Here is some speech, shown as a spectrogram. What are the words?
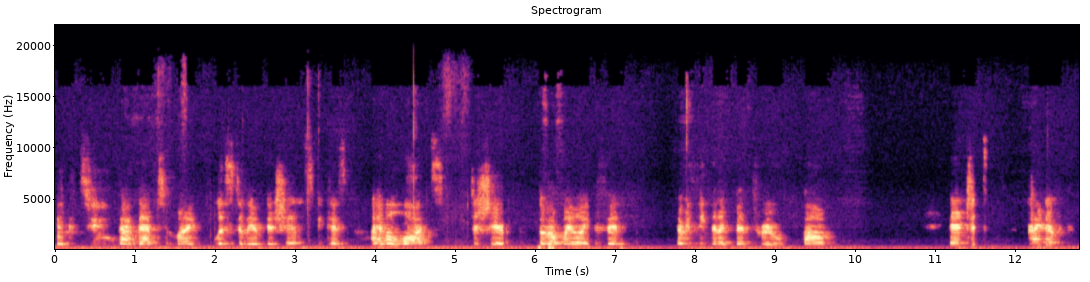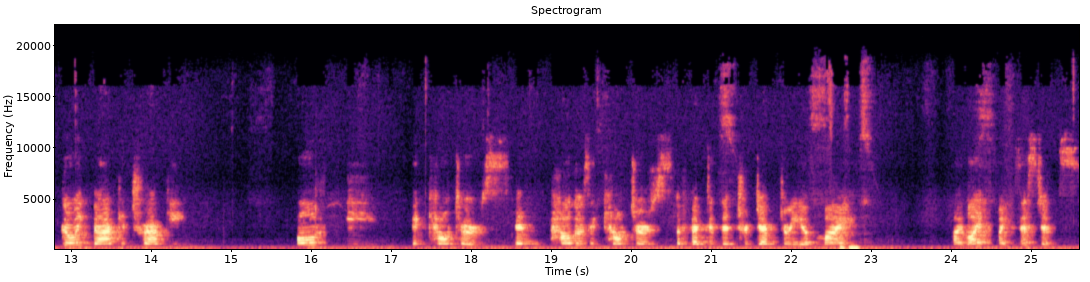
look to add that to my list of ambitions because I have a lot to share Mhm. about my life and everything that I've been through. Um, and just kind of going back and tracking all of the encounters and how those encounters affected the trajectory of my Mhm. my life, my existence.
